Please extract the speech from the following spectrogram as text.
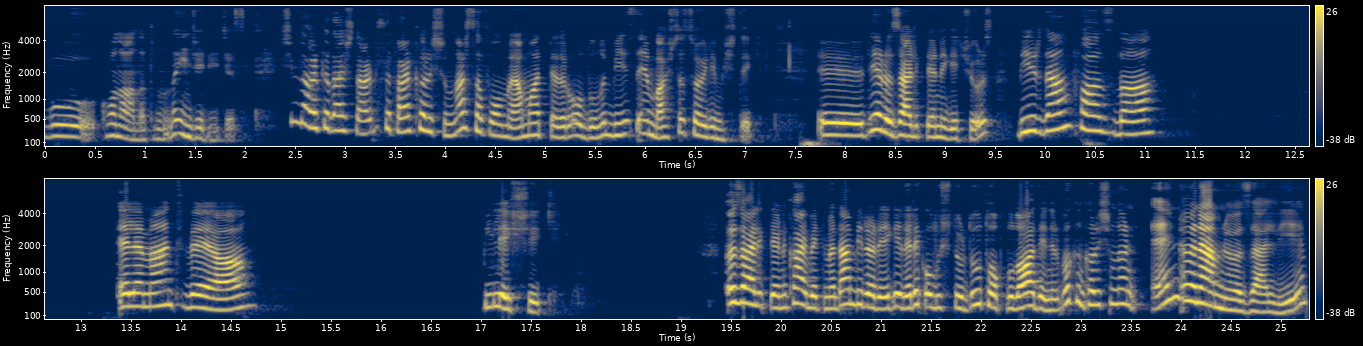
bu konu anlatımında inceleyeceğiz. Şimdi arkadaşlar bu sefer karışımlar saf olmayan maddeler olduğunu biz en başta söylemiştik. E, diğer özelliklerine geçiyoruz. Birden fazla element veya bileşik özelliklerini kaybetmeden bir araya gelerek oluşturduğu topluluğa denir. Bakın karışımların en önemli özelliği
